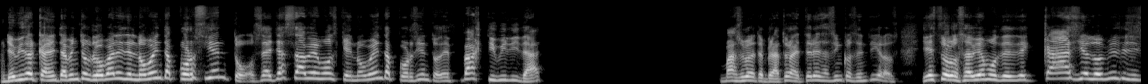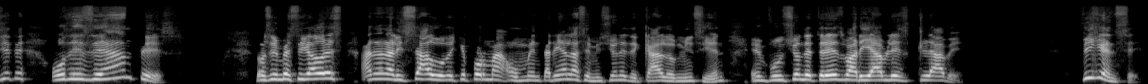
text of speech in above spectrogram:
debido al calentamiento global es del 90%. O sea, ya sabemos que 90% de factibilidad va a subir la temperatura de 3 a 5 centígrados. Y esto lo sabíamos desde casi el 2017 o desde antes. Los investigadores han analizado de qué forma aumentarían las emisiones de cada 2100 en función de tres variables clave. Fíjense,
